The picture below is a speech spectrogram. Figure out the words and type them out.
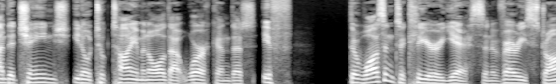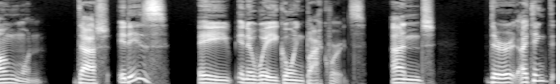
and the change, you know, took time and all that work, and that if there wasn't a clear yes and a very strong one, that it is a in a way going backwards, and there, I think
